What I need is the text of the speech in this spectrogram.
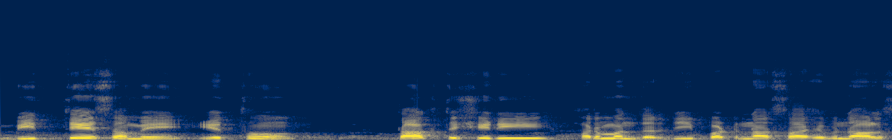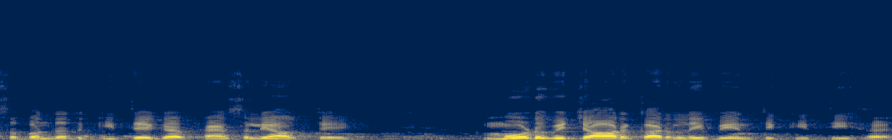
ਬੀਤੇ ਸਮੇਂ ਇਥੋਂ ਤਖਤ ਸ੍ਰੀ ਹਰਮੰਦਰ ਜੀ ਪਟਨਾ ਸਾਹਿਬ ਨਾਲ ਸੰਬੰਧਿਤ ਕੀਤੇ ਗਏ ਫੈਸਲਿਆਂ ਉੱਤੇ ਮੁੜ ਵਿਚਾਰ ਕਰਨ ਲਈ ਬੇਨਤੀ ਕੀਤੀ ਹੈ।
